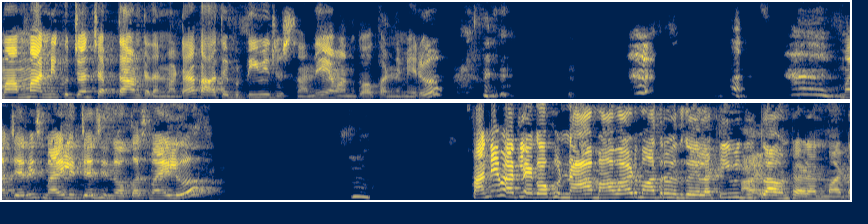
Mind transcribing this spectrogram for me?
మా అమ్మ అన్ని కూర్చొని చెప్తా ఉంటది అనమాట కాకపోతే ఇప్పుడు టీవీ చూస్తుంది ఏమనుకోకండి మీరు. మా చెరి స్మైల్ ఇచ్చేసింది ఒక స్మైల్. పని పట్టలేకోకుండా మా వాడు మాత్రం ఇదిగో ఇలా టీవీ చూస్తా ఉంటాడు అనమాట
